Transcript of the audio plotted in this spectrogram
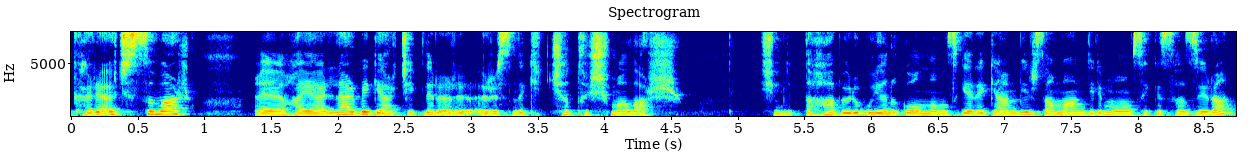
kare açısı var. E, hayaller ve gerçekler ar- arasındaki çatışmalar. Şimdi daha böyle uyanık olmamız gereken bir zaman dilimi 18 Haziran.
